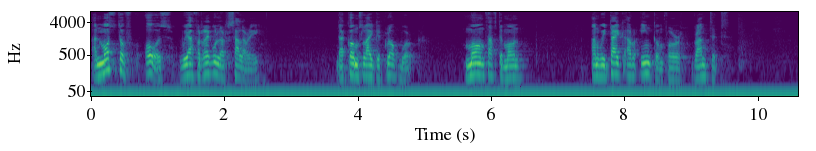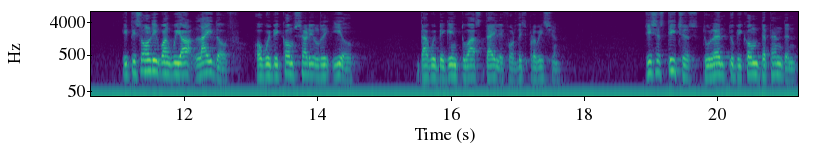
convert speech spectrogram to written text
And most of us, we have a regular salary that comes like a clockwork, month after month, and we take our income for granted. It is only when we are laid off or we become seriously ill that we begin to ask daily for this provision. Jesus teaches to learn to become dependent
